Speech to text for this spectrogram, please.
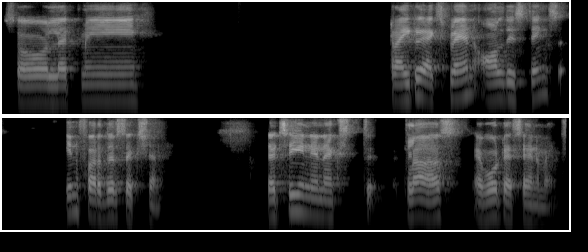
So let me try to explain all these things in further section. Let's see in the next class about assignments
